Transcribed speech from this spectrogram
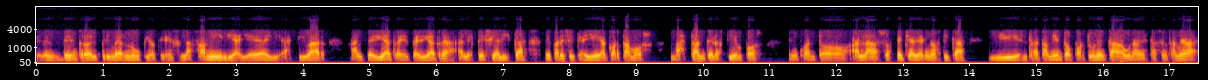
dentro del primer núcleo que es la familia y, activar al pediatra y el pediatra al especialista, me parece que ahí acortamos bastante los tiempos en cuanto a la sospecha diagnóstica y el tratamiento oportuno en cada una de estas enfermedades.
